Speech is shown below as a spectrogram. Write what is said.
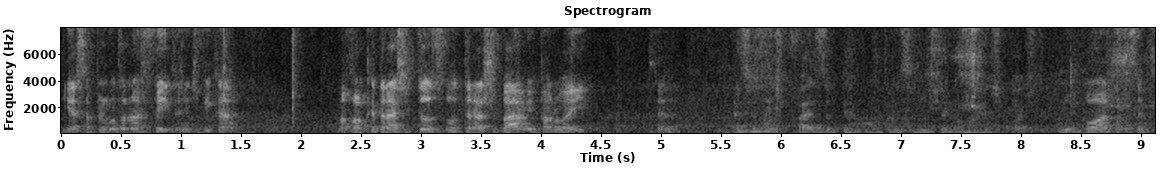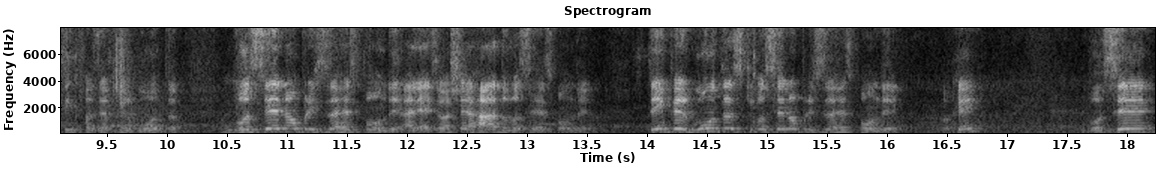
E essa pergunta não é feita. A gente fica. Mas qualquer trash todos for trashba, me parou aí. Certo? Às vezes a gente faz essa pergunta você não chega a uma resposta. Não importa, você que tem que fazer a pergunta. Você não precisa responder. Aliás, eu acho errado você responder. Tem perguntas que você não precisa responder, ok? Você?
